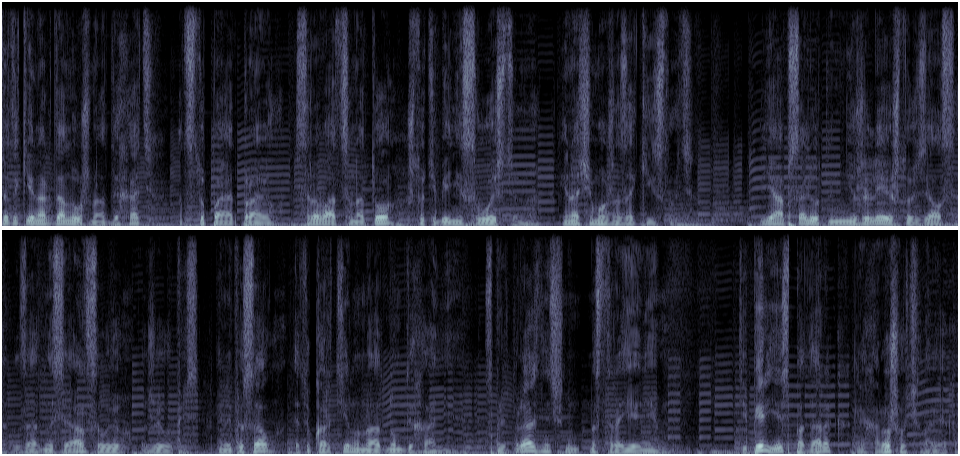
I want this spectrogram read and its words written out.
Все-таки иногда нужно отдыхать, отступая от правил, срываться на то, что тебе не свойственно, иначе можно закиснуть. Я абсолютно не жалею, что взялся за односеансовую живопись и написал эту картину на одном дыхании, с предпраздничным настроением. Теперь есть подарок для хорошего человека.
